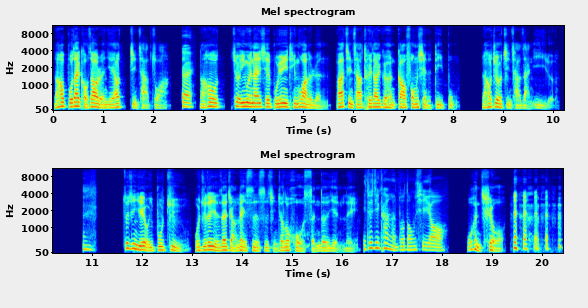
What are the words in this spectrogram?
然后不戴口罩的人也要警察抓，对，然后就因为那一些不愿意听话的人，把警察推到一个很高风险的地步，然后就有警察染疫了。嗯，最近也有一部剧，我觉得也是在讲类似的事情，叫做《火神的眼泪》。你最近看很多东西哦。我很糗、哦。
